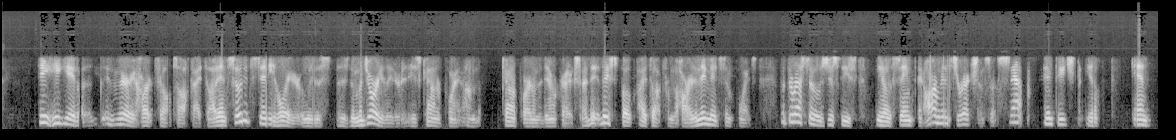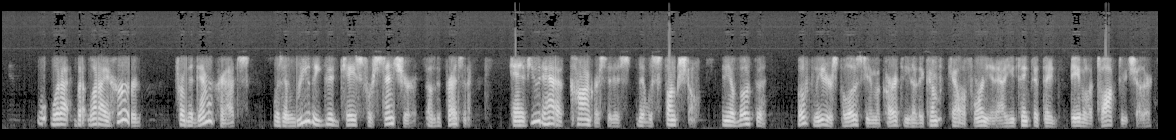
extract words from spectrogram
He he gave a, a very heartfelt talk, I thought, and so did Steny Hoyer, who is who's the majority leader, his counterpoint on counterpart on the Democratic side. They, they spoke, I thought, from the heart, and they made some points. But the rest of it was just these, you know, same thing, armed insurrection, so snap, impeachment, you know, and what I but what I heard from the Democrats was a really good case for censure of the president. And if you'd had a Congress that is that was functional, and, you know, both the both leaders, Pelosi and McCarthy, you know, they come from California now. You'd think that they'd be able to talk to each other.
